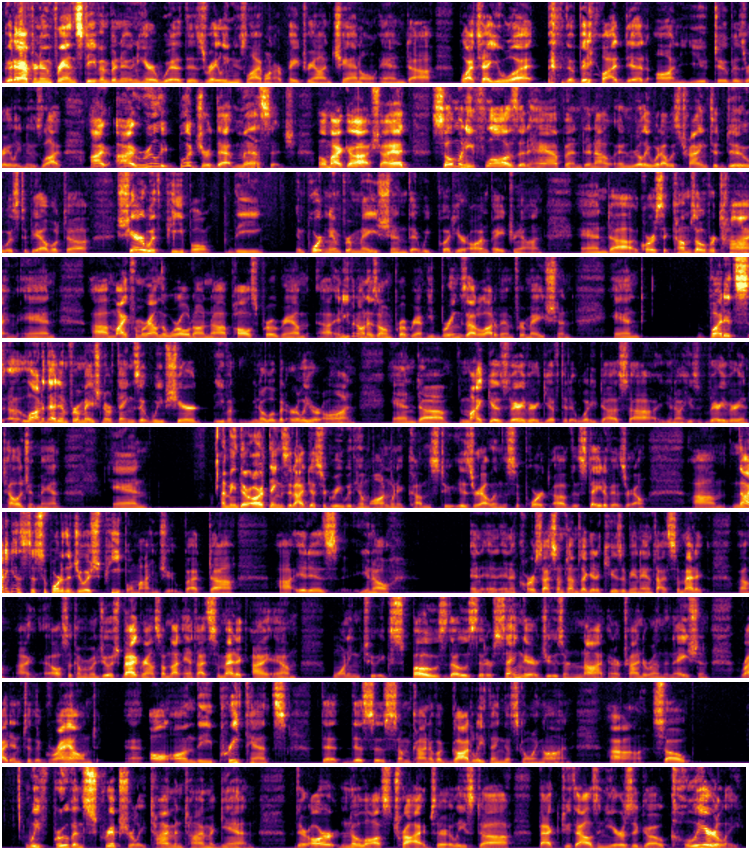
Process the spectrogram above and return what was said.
Good afternoon, friends. Steven Bennun here with Israeli News Live on our Patreon channel. And uh, boy, I tell you what, the video I did on YouTube, Israeli News Live, I, I really butchered that message. Oh my gosh, I had so many flaws that happened. And, I, and really, what I was trying to do was to be able to share with people the important information that we put here on Patreon and uh, of course, it comes over time. And uh, Mike from around the world on uh, Paul's program, uh, and even on his own program, he brings out a lot of information. And but it's a lot of that information are things that we've shared even you know a little bit earlier on. And uh, Mike is very very gifted at what he does. Uh, you know, he's a very very intelligent man, and I mean, there are things that I disagree with him on when it comes to Israel and the support of the state of Israel. Um, not against the support of the Jewish people, mind you, but uh, uh, it is, you know, and, and, and, of course, I sometimes I get accused of being anti-Semitic. Well, I also come from a Jewish background, so I'm not anti-Semitic. I am wanting to expose those that are saying they're Jews or not and are trying to run the nation right into the ground uh, all on the pretense that this is some kind of a godly thing that's going on. Uh, so we've proven scripturally, time and time again, there are no lost tribes. There, at least uh, back 2,000 years ago, clearly,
